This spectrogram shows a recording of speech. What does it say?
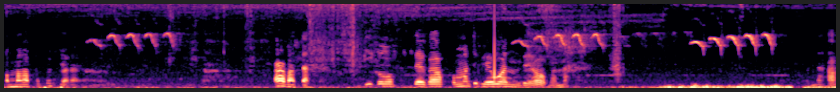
엄마가 볶을 줄 알아요. 아 맞다. 이거 내가 엄마한테 배워왔는데요. 맞나? 맞나? 아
